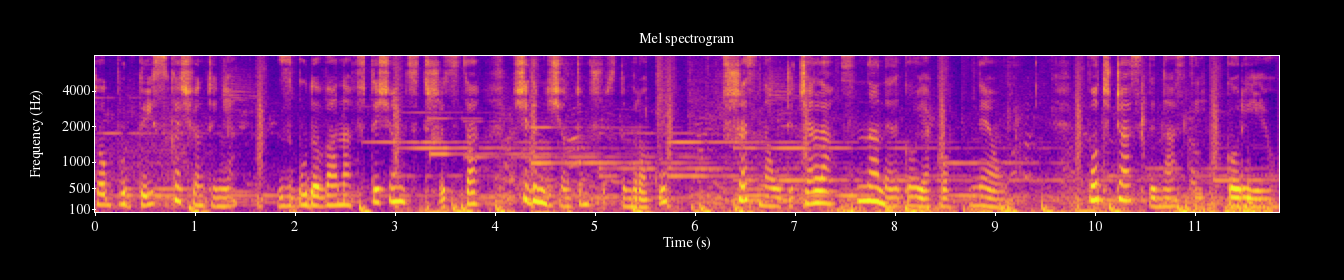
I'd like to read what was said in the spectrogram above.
to buddyjska świątynia zbudowana w 1376 roku przez nauczyciela znanego jako Neon podczas dynastii Goryeo.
